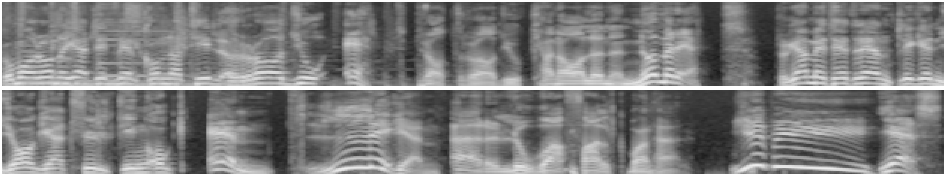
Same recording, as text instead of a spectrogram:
God morgon och hjärtligt välkomna till Radio 1, pratradiokanalen nummer 1. Programmet heter Äntligen, jag Gert Fylking och äntligen är Loa Falkman här. Yippee! Yes,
